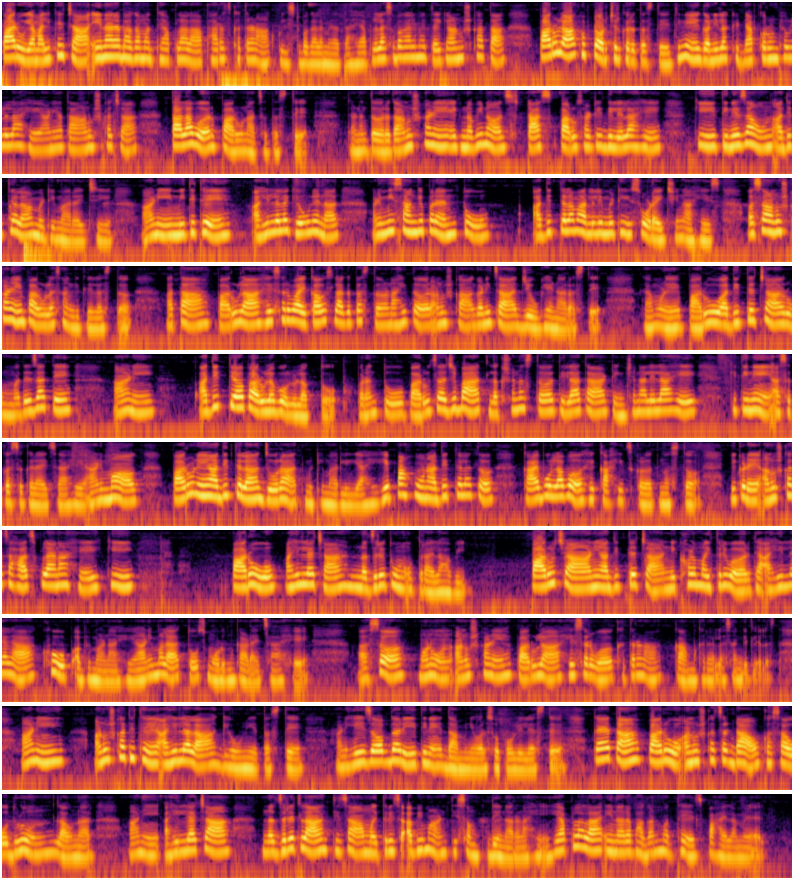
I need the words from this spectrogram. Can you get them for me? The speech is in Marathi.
पारू या मालिकेच्या येणाऱ्या भागामध्ये आपल्याला फारच खतरनाक ट्विस्ट बघायला मिळत आहे. आपल्याला असं बघायला मिळतं आहे की अनुष्का आता पारूला खूप टॉर्चर करत असते. तिने गणीला किडनॅप करून ठेवलेलं आहे आणि आता अनुष्काच्या तालावर पारू नाचत असते. त्यानंतर आता अनुष्काने एक नवीनच टास्क पारूसाठी दिलेला आहे की तिने जाऊन आदित्यला मिठी मारायची. आणि मी तिथे अहिल्याला घेऊन येणार आणि मी सांगेपर्यंत तू आदित्यला मारलेली मिठी सोडायची नाहीस असं अनुष्काने पारूला सांगितलेलं असतं. आता पारूला हे सर्व ऐकावंच लागत असतं नाहीतर अनुष्का गणीचा जीव घेणार असते. त्यामुळे पारू आदित्यच्या रूममध्ये जाते आणि आदित्य पारूला बोलू लागतो. परंतु पारूचं अजिबात लक्ष नसतं तिला आता टेन्शन आलेलं आहे की तिने असं कसं करायचं आहे. आणि मग पारूने आदित्यला जोरात मिठी मारलेली आहे. हे पाहून आदित्यला तर काय बोलावं हे काहीच कळत नसतं. इकडे अनुष्काचा हाच प्लॅन आहे की पारू अहिल्याच्या नजरेतून उतरायला हवी. पारूच्या आणि आदित्यच्या निखळ मैत्रीवर त्या अहिल्याला खूप अभिमान आहे आणि मला तोच मोडून काढायचा आहे. असं म्हणून अनुष्काने पारूला हे सर्व खतरनाक काम करायला सांगितलेलं असतं आणि अनुष्का तिथे अहिल्याला घेऊन येत असते आणि ही जबाबदारी तिने दामिनीवर सोपवलेली असते. काय आता पारू अनुष्काचा डाव कसा उधळून लावणार? आणि अहिल्याच्या नजरेतला तिचा मैत्रीचा अभिमान ती संपू देणार नाही. हे आपल्याला येणाऱ्या भागांमध्येच पाहायला मिळेल.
